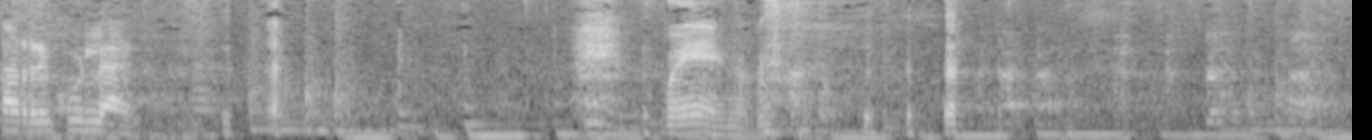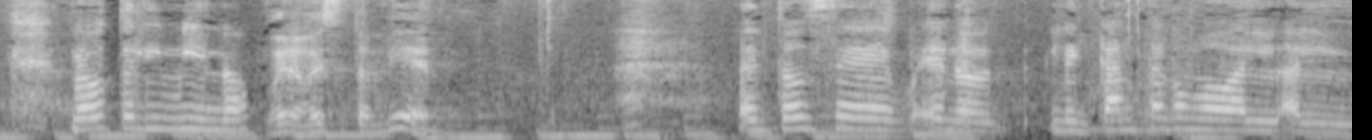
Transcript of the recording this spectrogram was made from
a recular. Bueno. Me autoelimino. Bueno, veces también. Entonces, bueno, le encanta como al, al,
